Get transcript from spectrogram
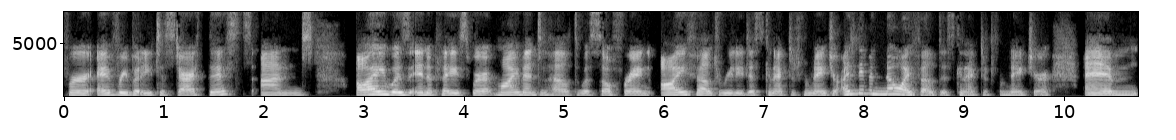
for everybody to start this and I was in a place where my mental health was suffering. I felt really disconnected from nature. I didn't even know I felt disconnected from nature. Um,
